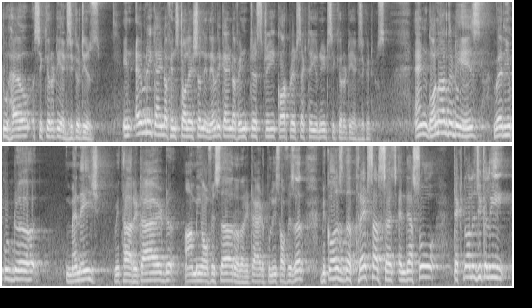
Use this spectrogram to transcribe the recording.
to have security executives. In every kind of installation, in every kind of industry, corporate sector, you need security executives. And gone are the days where you could uh, manage with a retired army officer or a retired police officer because the threats are such and they are so technologically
